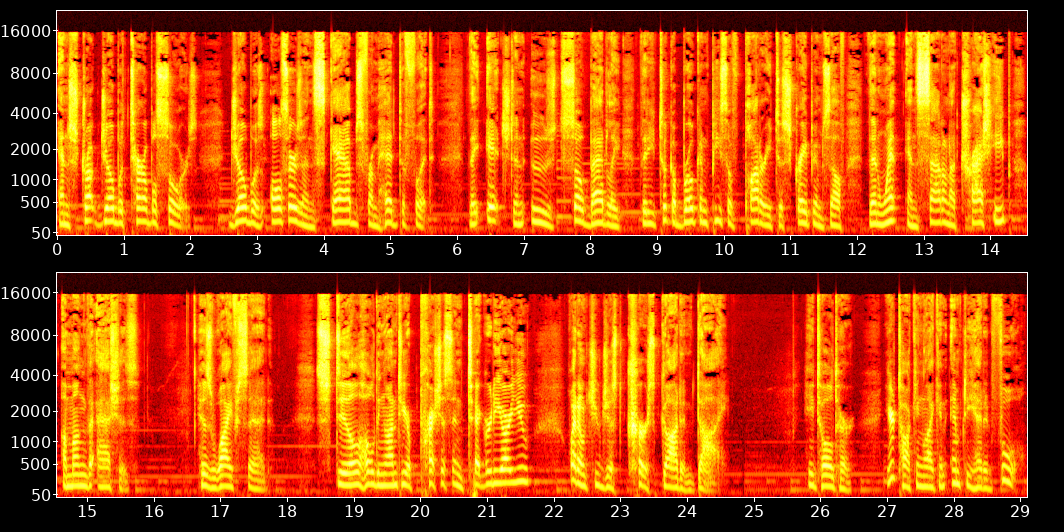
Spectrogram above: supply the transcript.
and struck Job with terrible sores. Job was ulcers and scabs from head to foot. They itched and oozed so badly that he took a broken piece of pottery to scrape himself, then went and sat on a trash heap among the ashes. His wife said, Still holding on to your precious integrity, are you? Why don't you just curse God and die? He told her, You're talking like an empty headed fool.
